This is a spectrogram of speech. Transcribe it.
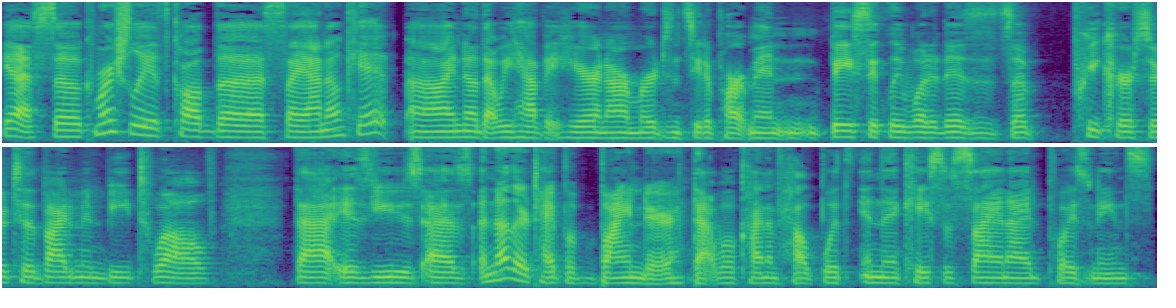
Yeah, so commercially it's called the Cyanokit. Uh, I know that we have it here in our emergency department. Basically, what it is, it's a precursor to vitamin B12 that is used as another type of binder that will kind of help with in the case of cyanide poisonings.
